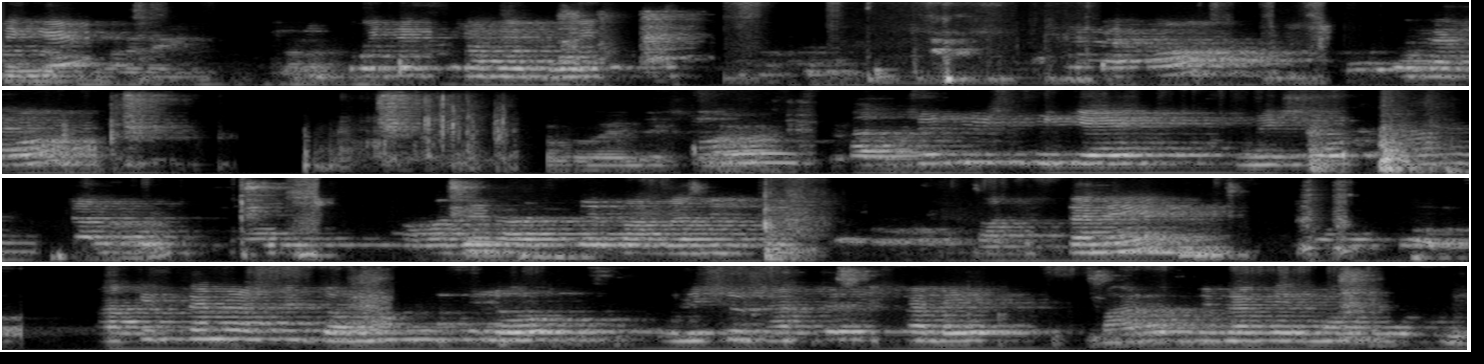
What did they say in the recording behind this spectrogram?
থেকে বই দেখতে হবে বই দেখো বইটা দেখো সাতচল্লিশ থেকে উনিশশো আমাদের রাজ্যের বাংলাদেশ পাকিস্তানে পাকিস্তান রাষ্ট্রের জন্ম হয়েছিল উনিশশো সাতচল্লিশ সালে ভারত বিভাগের মধ্যবর্তী।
